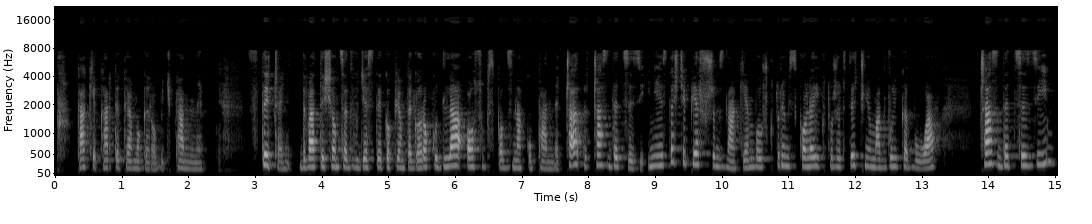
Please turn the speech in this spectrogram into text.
Pff, takie karty to ja mogę robić, panny. Styczeń 2025 roku dla osób spod znaku panny. Czas, czas decyzji. I nie jesteście pierwszym znakiem, bo już którymś z kolei, którzy w styczniu ma dwójkę buław, czas decyzji,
